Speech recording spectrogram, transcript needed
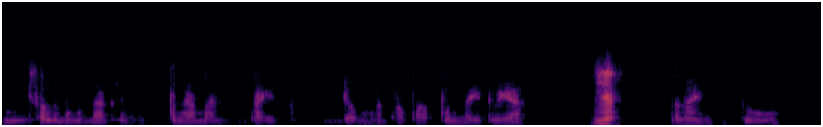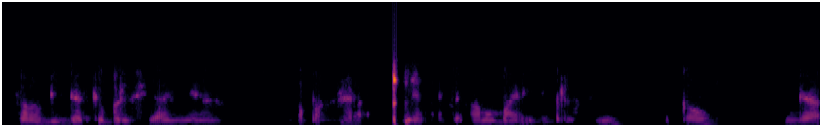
selalu menggunakan pengaman baik kondom atau apa pun lah itu ya yeah. selain itu selalu dilihat kebersihannya apakah yang ajak kamu main ini bersih atau enggak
